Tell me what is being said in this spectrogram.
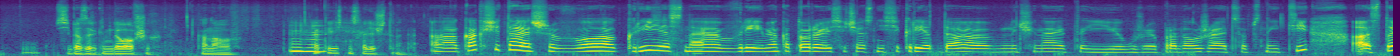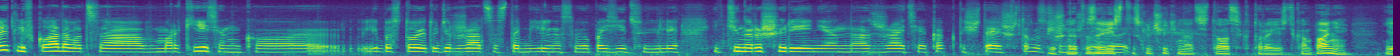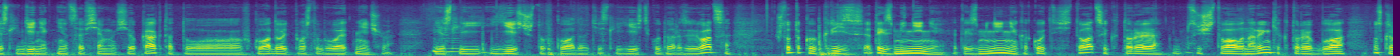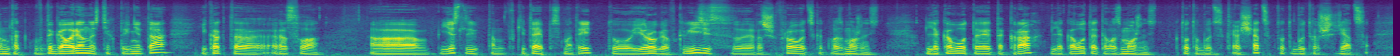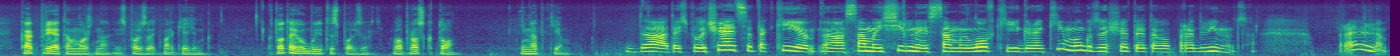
себя зарекомендовавших каналов. Мгм. Это и есть нисходящий тренд. А как считаешь, в кризисное время, которое сейчас не секрет, да, начинает и уже продолжает, собственно, идти, а стоит ли вкладываться в маркетинг, а, либо стоит удержаться стабильно свою позицию, или идти на расширение, на сжатие? Как ты считаешь, что вообще Слушай, это нужно зависит делать? исключительно от ситуации, которая есть в компании. Если денег нет совсем и все как-то, то вкладывать просто бывает нечего. Мгм. Если есть что вкладывать, если есть куда развиваться, что такое кризис? Это изменение. Это изменение какой-то ситуации, которая существовала на рынке, которая была, ну, скажем так, в договоренностях принята и как-то росла. А если там в Китае посмотреть, то иероглиф кризис расшифровывается как возможность. Для кого-то это крах, для кого-то это возможность. Кто-то будет сокращаться, кто-то будет расширяться. Как при этом можно использовать маркетинг? Кто-то его будет использовать. Вопрос кто и над кем. Да, то есть получается, такие а, самые сильные, самые ловкие игроки могут за счет этого продвинуться. Правильно?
